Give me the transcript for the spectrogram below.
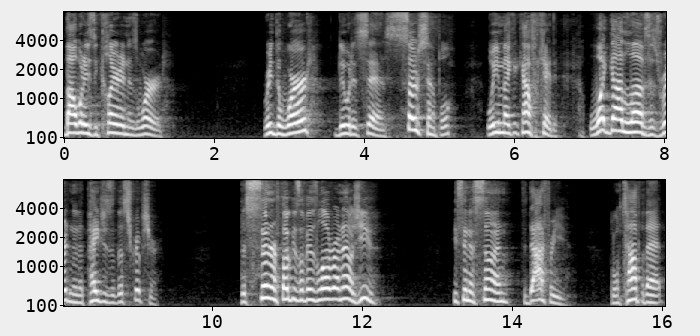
by what He's declared in His Word. Read the Word, do what it says. So simple. We make it complicated. What God loves is written in the pages of the Scripture. The center focus of His love right now is you. He sent His Son to die for you. But on top of that,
